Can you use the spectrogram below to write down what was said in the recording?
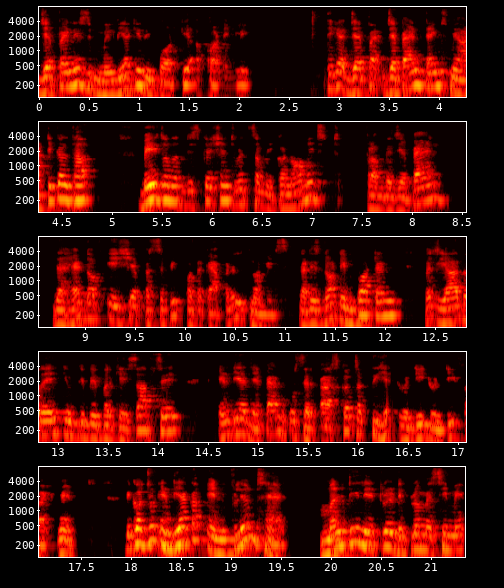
जापानीज मीडिया की रिपोर्ट के अकॉर्डिंगली ठीक है जापान टाइम्स में आर्टिकल था, based on the discussions with some economists from the Japan, the head of Asia Pacific for the capital economics. That is not important, बस याद रहे कि उनके पेपर के हिसाब से इंडिया जापान को सरपास कर सकती है 2025 में। बिकॉज़ जो इंडिया का इन्फ्लुएंस है मल्टीलेटरल डिप्लोमेसी में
